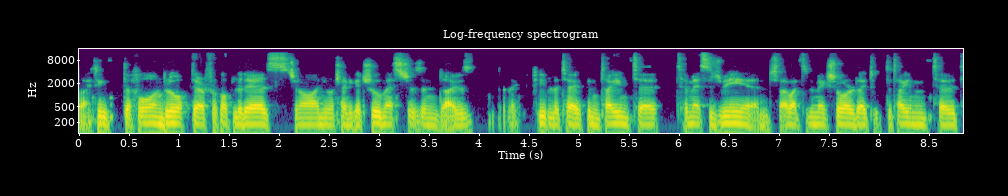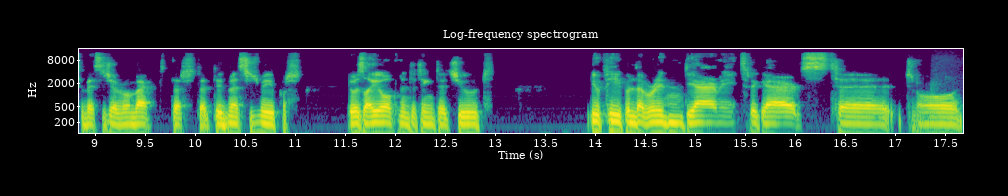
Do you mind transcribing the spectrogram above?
I think the phone blew up there for a couple of days, you know, and you were trying to get through messages and I was like people had taken time to to message me and I wanted to make sure that I took the time to, to message everyone back that, that did message me. But it was eye opening to think that you'd you people that were in the army to the guards to you know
